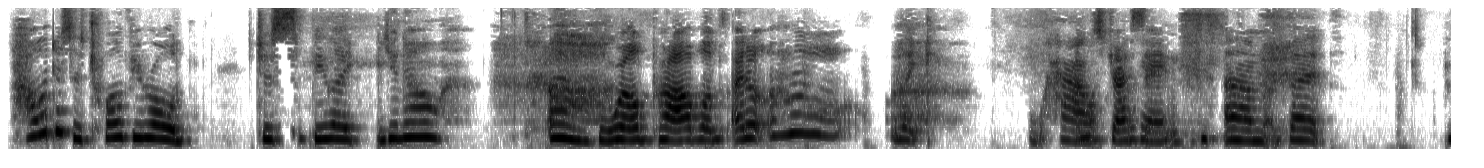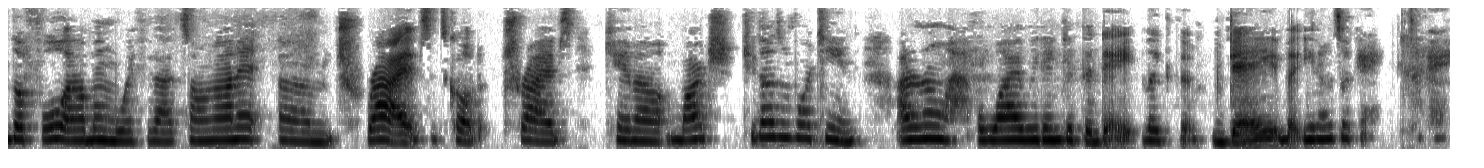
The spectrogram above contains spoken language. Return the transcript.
how does a twelve year old just be like, you know, oh, World problems. I don't. like how I'm stressing. Okay. Um, but the full album with that song on it, um, Tribes, it's called Tribes, came out March 2014. I don't know why we didn't get the date, like the day, but you know, it's okay. It's okay.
